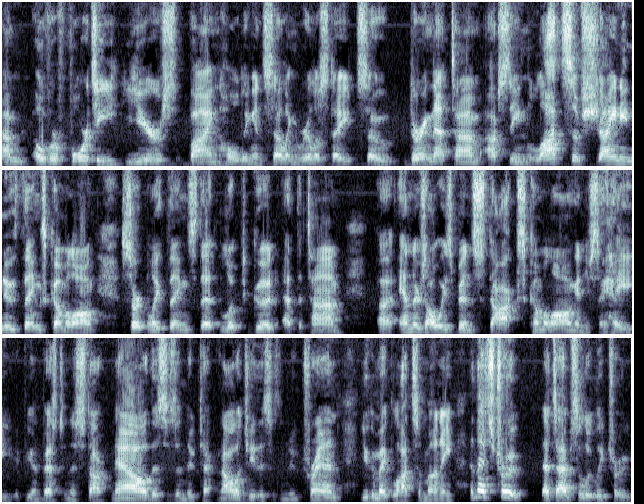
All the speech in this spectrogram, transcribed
I'm over 40 years buying, holding, and selling real estate. So during that time, I've seen lots of shiny new things come along, certainly things that looked good at the time. Uh, and there's always been stocks come along, and you say, hey, if you invest in this stock now, this is a new technology, this is a new trend, you can make lots of money. And that's true. That's absolutely true.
